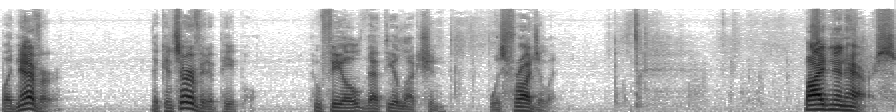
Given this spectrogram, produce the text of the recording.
but never the conservative people who feel that the election was fraudulent. Biden and Harris.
